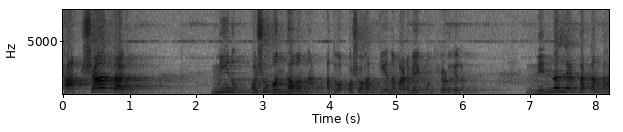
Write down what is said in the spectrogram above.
ಸಾಕ್ಷಾತ್ತಾಗಿ ನೀನು ಪಶು ಬಂಧವನ್ನು ಅಥವಾ ಪಶು ಹತ್ಯೆಯನ್ನು ಮಾಡಬೇಕು ಅಂತ ಹೇಳುವುದಿಲ್ಲ. ನಿನ್ನಲ್ಲಿರ್ತಕ್ಕಂತಹ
